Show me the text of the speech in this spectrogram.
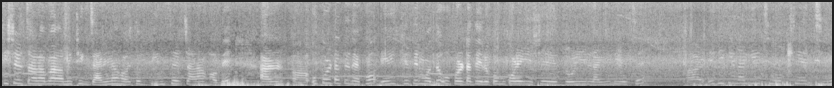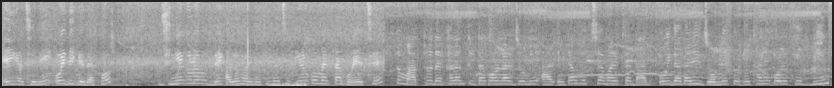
কিসের চারা বা আমি ঠিক জানি না, হয়তো বিনসের চারা হবে। আর উপরটাতে দেখো, এই ক্ষেতের মধ্যে উপরটাতে এরকম করে এসে দড়ি লাগিয়ে দিয়েছে। আর এদিকে ঝিঙে এই গাছে নেই। ওই দিকে দেখো, ঝিঙেগুলো দেখ ভালো হয়নি, ঠিক আছে? কীরকম একটা হয়েছে? তো মাত্র দেখালাম তিতা করলার জমি, আর এটা হচ্ছে আমার একটা দাদ, ওই দাদারই জমি। তো এখানে করেছে বিনস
